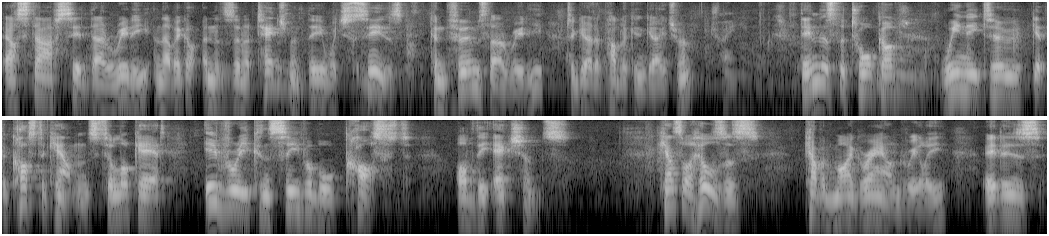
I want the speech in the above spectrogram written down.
our staff said they're ready and they've got and there's an attachment there which says confirms they're ready to go to public engagement. Then there's the talk of we need to get the cost accountants to look at every conceivable cost of the actions. Councillor Hills has covered my ground, really. It is,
